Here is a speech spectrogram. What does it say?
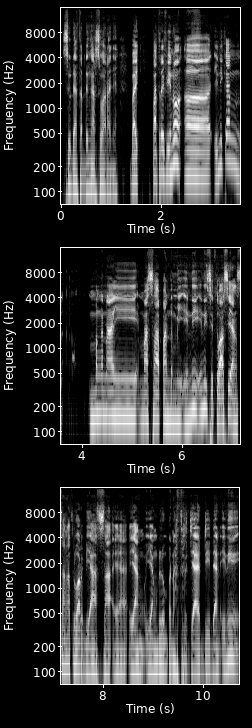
Sudah terdengar suaranya. Baik, Pak Trevino, uh, ini kan mengenai masa pandemi ini ini situasi yang sangat luar biasa ya yang yang belum pernah terjadi dan ini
